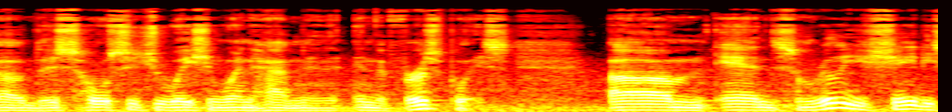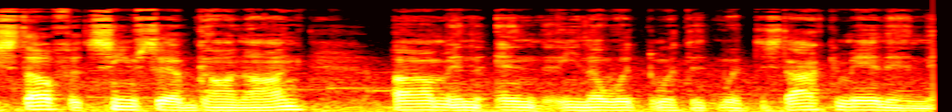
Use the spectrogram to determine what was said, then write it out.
uh, this whole situation wouldn't happen in, in the first place um, and some really shady stuff that seems to have gone on. Um, and, and you know with with, the, with this document and,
